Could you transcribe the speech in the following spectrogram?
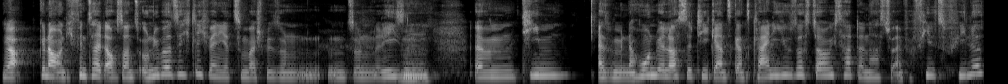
Ja, genau. Und ich finde es halt auch sonst unübersichtlich, wenn jetzt zum Beispiel so ein, so ein Riesen-Team mhm. ähm, also mit einer hohen Velocity ganz, ganz kleine User Stories hat, dann hast du einfach viel zu viele.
